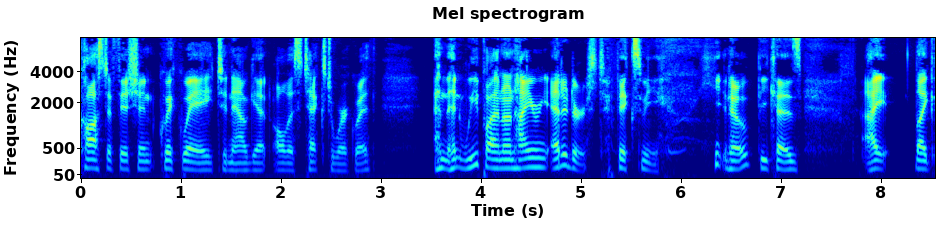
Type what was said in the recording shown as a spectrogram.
cost efficient, quick way to now get all this text to work with. And then we plan on hiring editors to fix me, you know, because I like,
